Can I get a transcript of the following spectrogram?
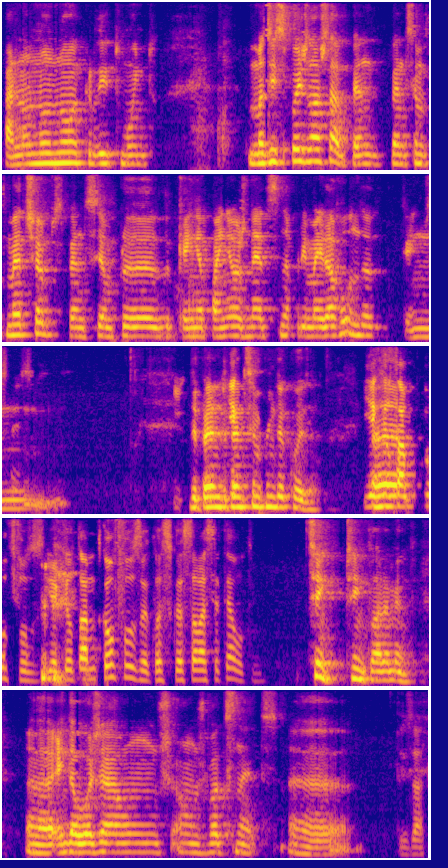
pá, não, não, não acredito muito. Mas isso depois lá está, depende, depende sempre de matchups, depende sempre de quem apanha os Nets na primeira ronda, quem... depende, depende sempre de muita coisa. E aquilo está uh, muito confuso, e aquilo está muito confuso, a classificação vai ser até a última. Sim, sim, claramente. Uh, ainda hoje há uns, há uns Bucks Nets. Uh, Exato.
